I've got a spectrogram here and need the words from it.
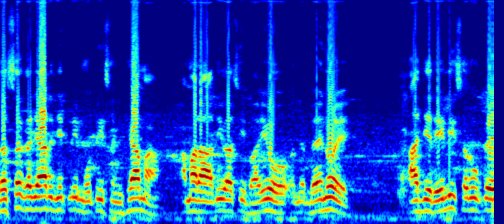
દસક હજાર જેટલી મોટી સંખ્યામાં અમારા આદિવાસી ભાઈઓ અને બહેનોએ આજે રેલી સ્વરૂપે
